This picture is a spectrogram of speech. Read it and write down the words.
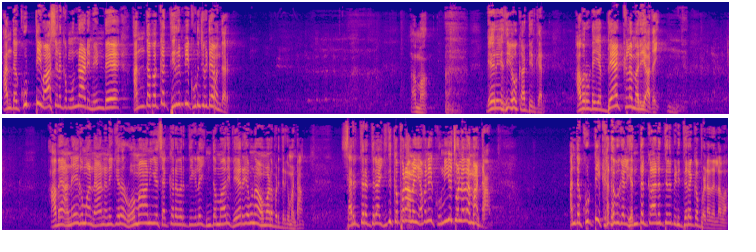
அந்த குட்டி வாசலுக்கு முன்னாடி நின்று அந்த பக்கம் திரும்பி குடிஞ்சுக்கிட்டே வந்தார். ஆமா. வேற எதையோ காட்டியிருக்கார். அவருடைய பேக்கில் மரியாதை. அவன் அநேகமா நான் நினைக்கிற ரோமானிய சக்கரவர்த்திகளை இந்த மாதிரி வேற எவனும் அவமானப்படுத்திருக்க மாட்டான். சரித்திரத்தில் இதுக்கப்புறம் அவன் எவனை குனிய சொல்லவே மாட்டான். அந்த குட்டி கதவுகள் எந்த காலத்திலும் இனி திறக்கப்படாதல்லவா?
